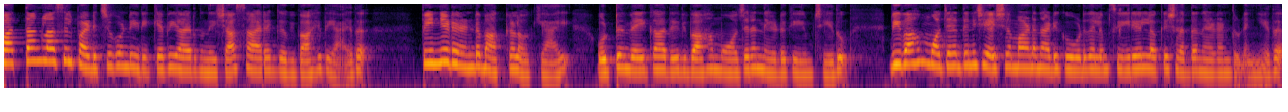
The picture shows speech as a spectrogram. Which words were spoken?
പത്താം ക്ലാസ്സിൽ പഠിച്ചുകൊണ്ടിരിക്കവെയായിരുന്നു നിഷ സാരംഗ് വിവാഹിതയായത്. പിന്നീട് രണ്ട് മക്കളൊക്കെയായി. ഒട്ടും വൈകാതെ വിവാഹം മോചനം നേടുകയും ചെയ്തു. വിവാഹം മോചനത്തിന് ശേഷമാണ് നടി കൂടുതലും സീരിയലിലൊക്കെ ശ്രദ്ധ നേടാൻ തുടങ്ങിയത്.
